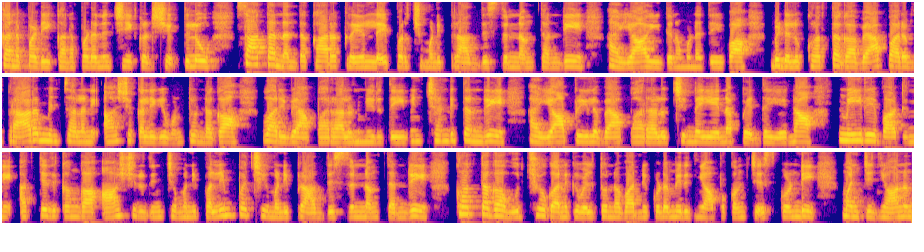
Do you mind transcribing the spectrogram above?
కనపడి కనపడని చీకటి శక్తులు సాతానందకార క్రియలు లేపరచుమని ప్రార్థిస్తున్నాం తండ్రి. అయ్యా ఈ దినమున దేవా బిడ్డలు క్రొత్తగా వ్యాపారం ప్రారంభించాలని ఆశ కలిగి ఉంటుండగా వారి వ్యాపారాలను మీరు దీవించండి తండ్రి. అయ్యా ప్రియుల వ్యాపారాలు చిన్నయేనా పెద్దయేనా మీరే వాటిని అత్యధికంగా ఆశీర్వదించమని ఫలింపచేయమని ప్రార్థిస్తున్నాం తండ్రి. క్రొత్తగా ఉద్యోగానికి వెళ్తున్న వారిని కూడా మీరు జ్ఞాపకం చేసుకోండి. మంచి జ్ఞానం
